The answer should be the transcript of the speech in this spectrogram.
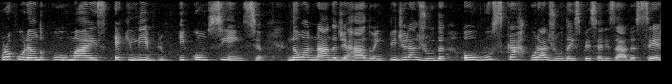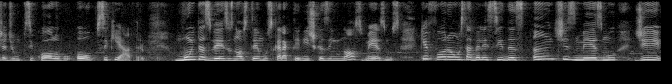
procurando por mais equilíbrio e consciência. Não há nada de errado em pedir ajuda ou buscar por ajuda especializada, seja de um psicólogo ou psiquiatra. Muitas vezes nós temos características em nós mesmos que foram estabelecidas antes mesmo de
